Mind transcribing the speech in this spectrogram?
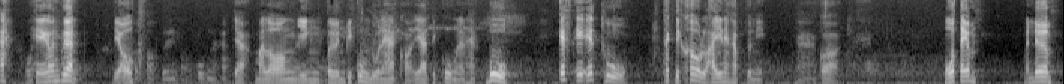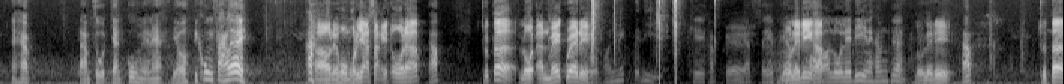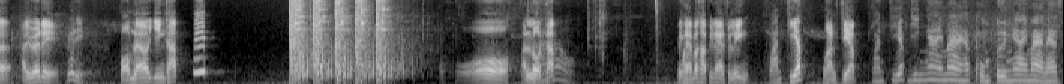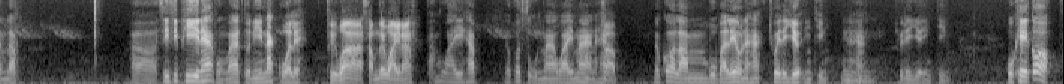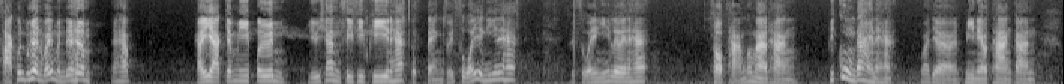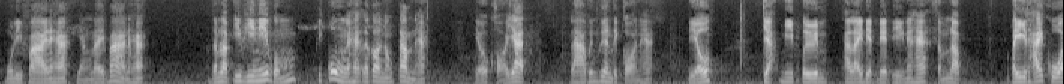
อะ โอเคครับเพื่อนๆ เดี๋ยวทดสอบปืนของกุ้งนะครับ จะมาลองยิงปืนพี่กุ้งดูนะฮะ ขออนุญาตพี่กุ้งแล้วนะฮะบู SAS 2 Tactical Light นะครับตัวนี้ อ่าก็โมเต็มเหมือนเดิมนะครับ ตามสูตรจานกุ้งเลยนะฮะ เดี๋ยวพี่กุ้งสั่งเลย เอาเดี๋ยวผมขออนุญาตสั่ง SO นะครับครับชูเตอร์ load and make ready โหลด on mix ready โอเคครับโอเคขออนุญาตเซฟนะ Low ready ครับขอ low ready นะครับเพื่อน load ready ๆครับชูเตอร์ are you ready ready พร้อมแล้วยิงครับ ปิ๊บ อ้โหอันโหลดครับ ว้าวเป็นไงบ้างครับพี่แนนฟิลลิ่งหวานเจี๊ยบ หวานเจี๊ยบ หวานเจี๊ยบยิงง่ายมากครับ คุมปืนง่ายมากนะฮะสำหรับอ่า CCP นะฮะผมว่าตัวนี้น่ากลัวเลยถือว่าซ้ำได้ไวนะสามไวครับ แล้วก็ศูนย์มาไวมากนะฮะ ครับแล้วก็ลำบูบาเรลนะฮะ ช่วยได้เยอะจริงอืๆนะฮะ มช่วยได้เยอะจริง ๆ โอเคก็ฝากเพื่อนๆไว้เหมือนเดิมนะครับ ใครอยากจะมีปืนดิวิชั่น CCP นะฮะ ตกแต่งสวยๆ อย่างนี้นะฮะ สวยๆอย่างนี้เลยนะฮะ สอบถามเข้ามาทางพี่กุ้งได้นะฮะ ว่าจะมีแนวทางการ modify นะฮะ อย่างไรบ้างนะฮะสำหรับ EP นี้ผมพี่กุ้งนะฮะ แล้วก็น้องตั้มนะฮะ เดี๋ยวขออนุญาตลาเพื่อนๆไปก่อนนะฮะ เดี๋ยวจะมีปืนอะไรเด็ดๆอีกนะฮะสำหรับตีท้ายครัว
